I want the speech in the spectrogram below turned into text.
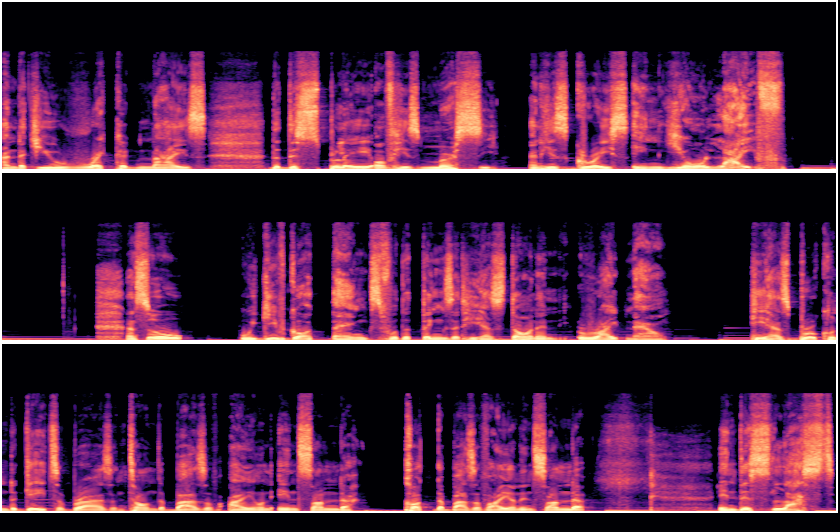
and that you recognize the display of His mercy and His grace in your life. And so we give God thanks for the things that He has done. And right now, He has broken the gates of brass and torn the bars of iron in sunder, cut the bars of iron in sunder. In this last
